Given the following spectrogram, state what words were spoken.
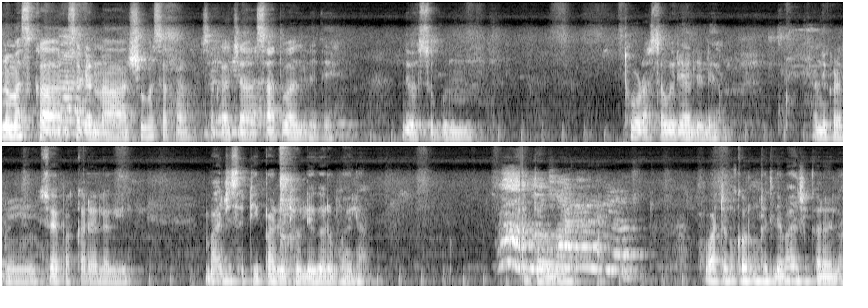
नमस्कार सगळ्यांना. शुभ सकाळ. सकाळच्या सात वाजले ते. दिवस चुकून थोडासा वरी आलेला. आहे आणि इकडं मी स्वयंपाक करायला लागली. भाजीसाठी पाणी ठेवले गरम व्हायला. तिथं वाटण करून घेतले भाजी करायला.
